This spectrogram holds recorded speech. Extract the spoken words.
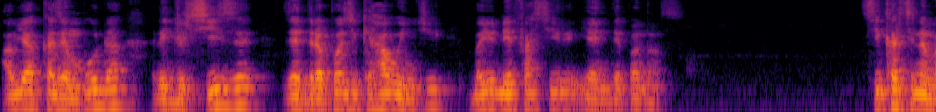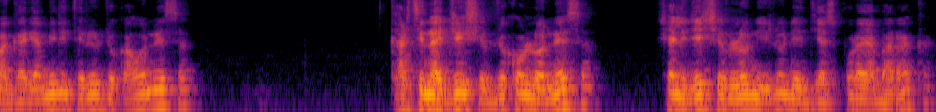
au ya kaze mbuda rijusize ze drapo zike hawinji bayo de fasiri ya independence si karti na magari ya military rjo kahonesa kartina jeshi rjo kolonesa shali jeshi loni ilo ni diaspora ya baraka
